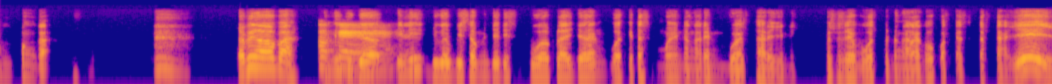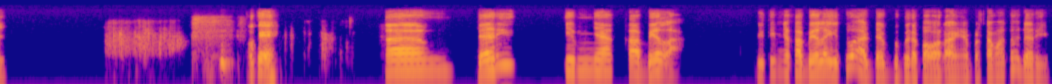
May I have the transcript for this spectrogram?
lempeng, Kak. Tapi nggak apa-apa. Ini Oke. juga ini juga bisa menjadi sebuah pelajaran buat kita semua yang dengerin buat hari ini. Khususnya buat pendengar aku podcast. Yeay. Oke. Em, dari timnya Kabela. Di timnya Kabela itu ada beberapa orang. Yang pertama tuh dari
